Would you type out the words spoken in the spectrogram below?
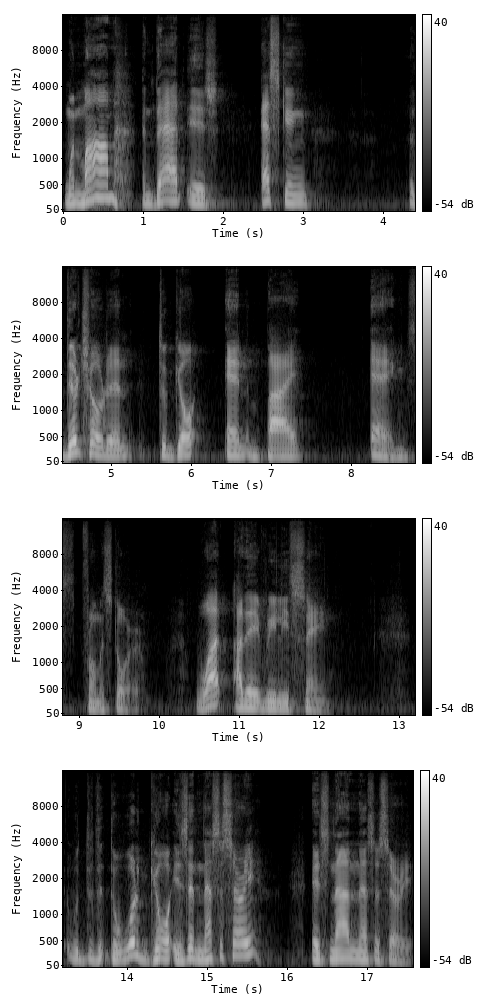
when mom and dad is asking their children to go and buy eggs from a store. What are they really saying? The, word go, is it necessary? It's not necessary.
